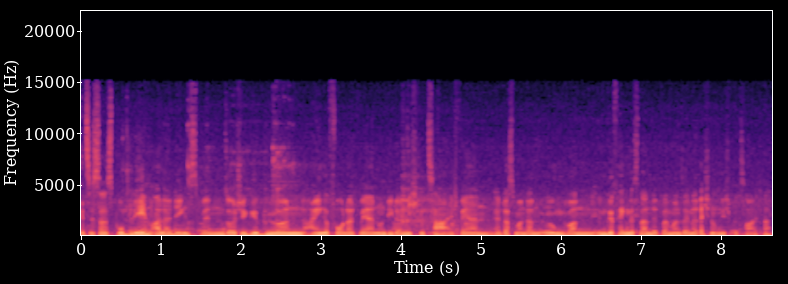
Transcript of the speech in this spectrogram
Jetzt ist das Problem allerdings, wenn solche Gebühren eingefordert werden und die dann nicht gezahlt werden, äh, dass man dann irgendwann im Gefängnis landet, weil man seine Rechnung nicht bezahlt hat.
